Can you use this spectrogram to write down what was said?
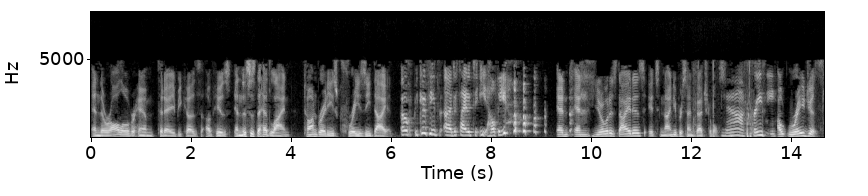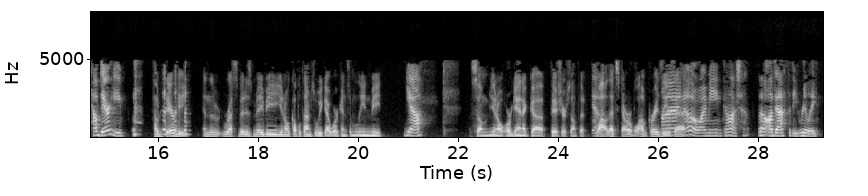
and they're all over him today because of his. And this is the headline: Tom Brady's crazy diet. Oh, because he's uh, decided to eat healthy. And and you know what his diet is? It's ninety percent vegetables. yeah, crazy. Outrageous! How dare he? How dare he? and the rest of it is maybe you know a couple times a week I work in some lean meat, Yeah. some you know organic uh, fish or something. Yeah. Wow, that's terrible. How crazy is I that? know. I mean, gosh, the audacity, really.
